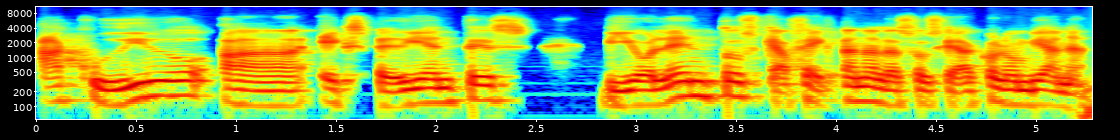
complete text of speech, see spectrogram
acudido a expedientes violentos que afectan a la sociedad colombiana.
